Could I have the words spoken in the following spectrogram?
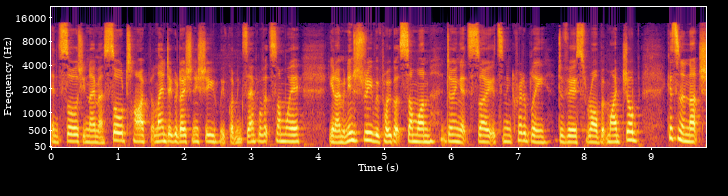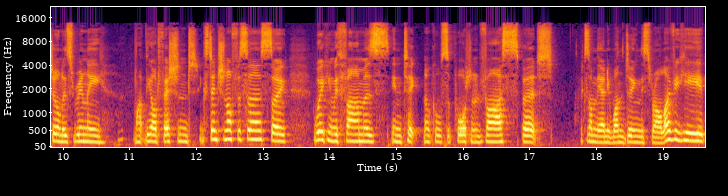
in soils, you name a soil type, a land degradation issue, we've got an example of it somewhere. You name an industry, we've probably got someone doing it. So it's an incredibly diverse role. But my job, I guess in a nutshell, is really like the old fashioned extension officer. So working with farmers in technical support and advice, but because I'm the only one doing this role over here,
